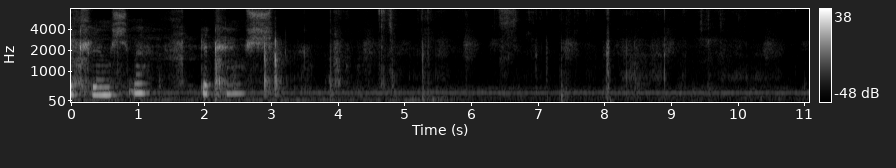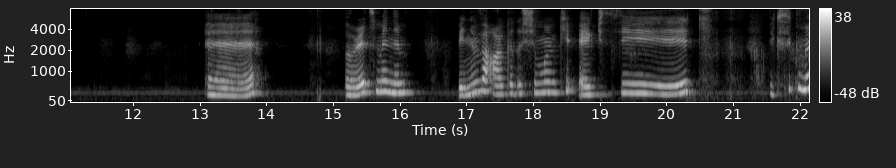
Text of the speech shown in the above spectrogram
Dökülmüş mü? Dökülmüş. Ee, öğretmenim, benim ve arkadaşımınki eksik. Eksik mi?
